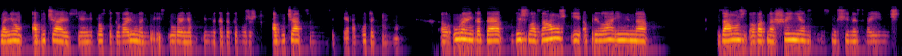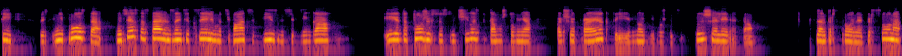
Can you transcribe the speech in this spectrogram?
на нем обучаюсь. Я не просто говорю на нем, есть уровень, именно когда ты можешь обучаться на языке, работать на нем. Э, уровень, когда я вышла замуж и обрела именно замуж в отношениях с мужчиной своей мечты. То есть не просто, мы часто ставим, знаете, цели, мотивации в бизнесе, в деньгах, и это тоже все случилось, потому что у меня большой проект, и многие, может быть, слышали, это Центр «Стройная персона»,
